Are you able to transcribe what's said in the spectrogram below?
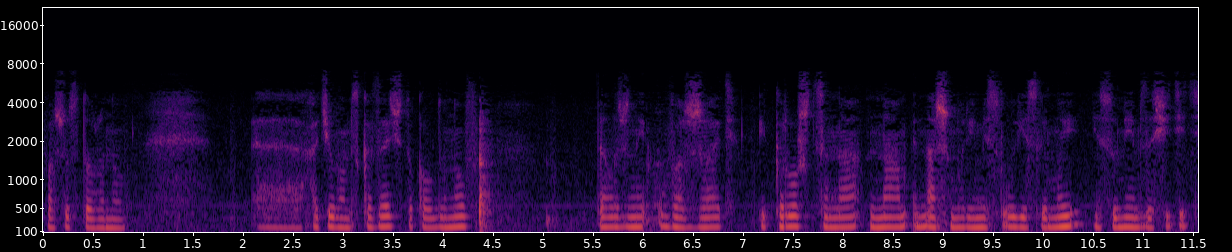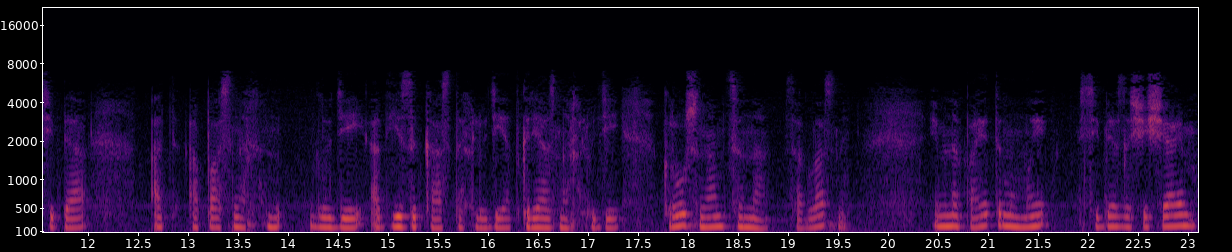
в вашу сторону хочу вам сказать, что колдунов должны уважать и грош цена нам и нашему ремеслу, если мы не сумеем защитить себя от опасных людей, от языкастых людей, от грязных людей. Грош нам цена, согласны? Именно поэтому мы себя защищаем,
